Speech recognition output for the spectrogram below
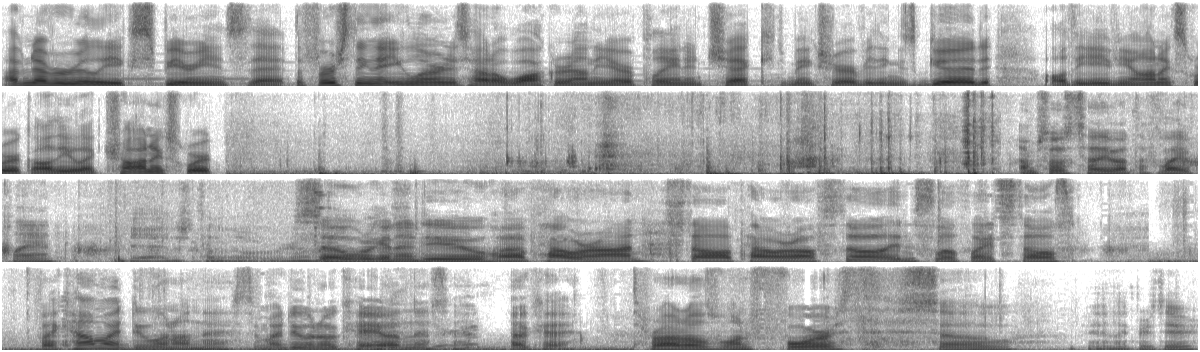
I've never really experienced that. The first thing that you learn is how to walk around the airplane and check to make sure everything is good, all the avionics work, all the electronics work. I'm supposed to tell you about the flight plan. Yeah, just tell me what we're gonna So do. we're gonna do uh, power on stall, power off stall, in slow flight stalls. Like, how am I doing on this? Am I doing okay on this? Okay. Throttle's one fourth, so yeah, like right there.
